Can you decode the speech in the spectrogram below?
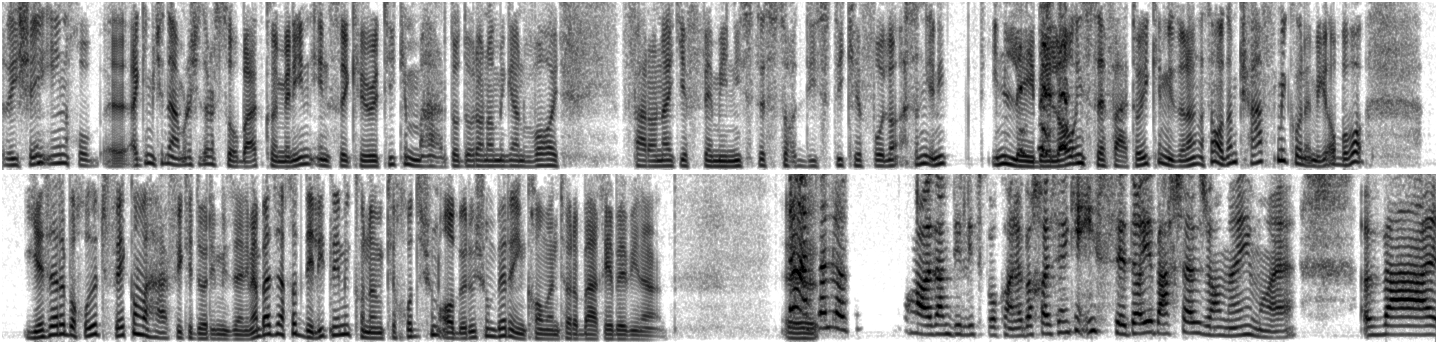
ریشه این خب اگه میشه در موردش صحبت کنیم یعنی این اینسکیوریتی که مردا دوران میگن وای فرانک یه فمینیست سادیستی که فلان. اصلا یعنی این لیبل ها و این صفت هایی که می‌زنن اصلا آدم کف می‌کنه میگه بابا یه ذره به خودت فکر کن و حرفی که داری می‌زنی. من بعضی وقتا دلیت نمی‌کنم که خودشون آبروشون بره این کامنت ها رو بقیه ببینن. نه اصلا لازم آدم دیلیت بکنه به خاطر اینکه این صدای بخش از جامعه ماه. و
